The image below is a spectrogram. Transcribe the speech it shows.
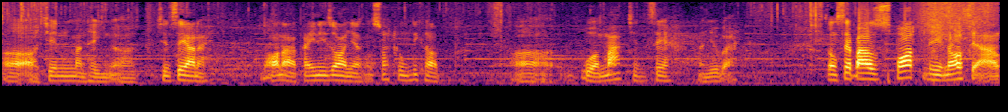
uh, ở trên màn hình uh, trên xe này. Đó là cái lý do nhà sản xuất không tích hợp uh, Google Maps trên xe là như vậy. Dòng xe Power Sport thì nó sẽ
